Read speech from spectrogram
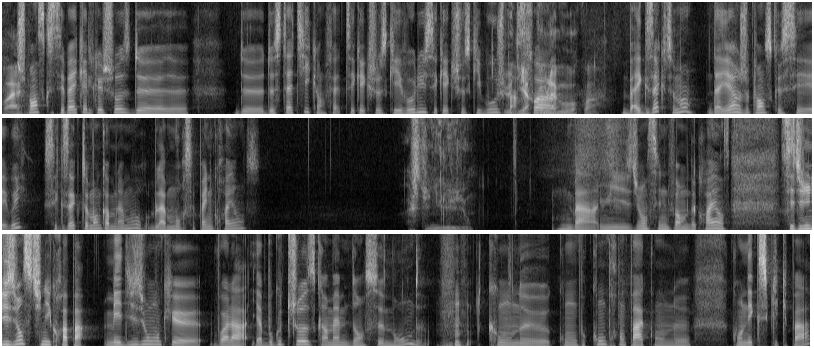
Ouais. je pense que c'est pas quelque chose de de, de statique en fait. C'est quelque chose qui évolue, c'est quelque chose qui bouge. Veux dire Parfois, comme l'amour, quoi. bah exactement. D'ailleurs, je pense que c'est oui, c'est exactement comme l'amour. L'amour, c'est pas une croyance. C'est une illusion. Bah, une illusion, c'est une forme de croyance. C'est une illusion si tu n'y crois pas. Mais disons que voilà, il y a beaucoup de choses quand même dans ce monde qu'on ne qu'on comprend pas, qu'on ne qu'on n'explique pas.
